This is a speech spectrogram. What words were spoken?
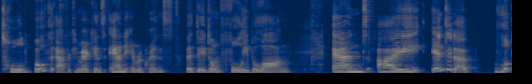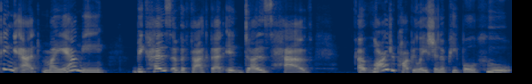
told both African Americans and immigrants that they don't fully belong. And I ended up looking at Miami because of the fact that it does have a larger population of people who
